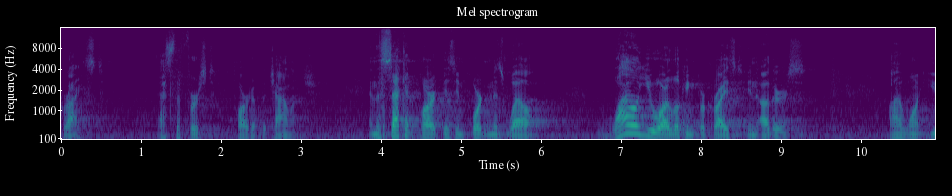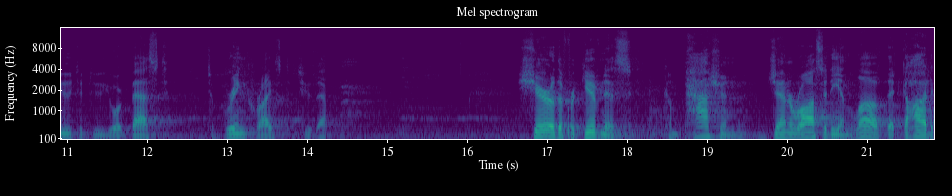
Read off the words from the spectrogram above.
Christ. That's the first part of the challenge. And the second part is important as well. While you are looking for Christ in others, I want you to do your best to bring Christ to them. Share the forgiveness, compassion, generosity, and love that God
